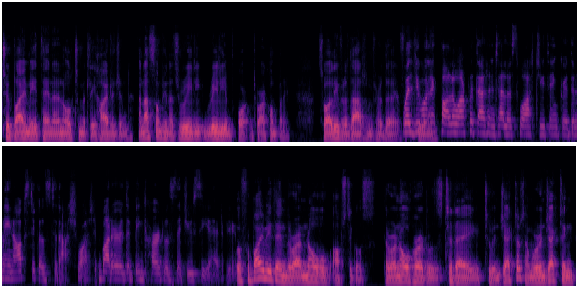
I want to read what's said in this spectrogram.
to biomethane and ultimately hydrogen. And that's something that's really, really important to our company. So I'll leave it at that and for the. Well, do you want to follow up with that and tell us what do you think are the main obstacles to that? What what are the big hurdles that you see ahead of you? Well, for biomethane, there are no obstacles. There are no hurdles today to inject it, and we're injecting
